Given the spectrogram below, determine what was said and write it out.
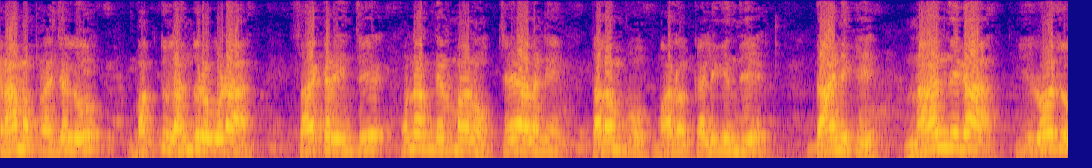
గ్రామ ప్రజలు భక్తులందరూ కూడా సహకరించి పునర్నిర్మాణం చేయాలని తలంపు మాలో కలిగింది. దానికి నాందిగా ఈరోజు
